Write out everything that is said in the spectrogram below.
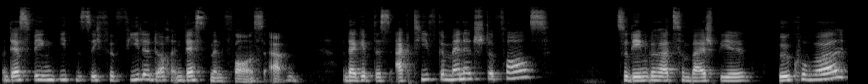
Und deswegen bieten sich für viele doch Investmentfonds an. Und da gibt es aktiv gemanagte Fonds, zu denen gehört zum Beispiel ÖkoWorld,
